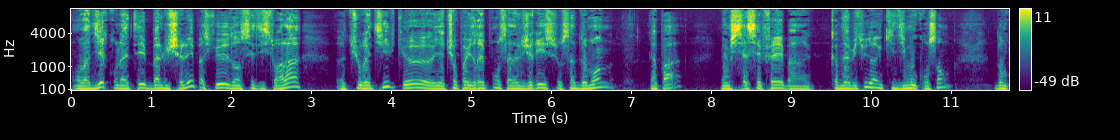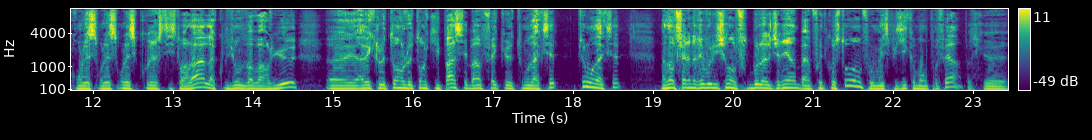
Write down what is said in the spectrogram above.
on va dire qu'on a été baluchonné parce que dans cette histoire-là, euh, toujours est-il qu'il n'y a toujours pas eu de réponse à l'Algérie sur sa demande? Il n'y a pas. Même si ça s'est fait, ben, comme d'habitude, hein, qui dit mot consent. Donc on laisse, on laisse, on laisse courir cette histoire-là. La Coupe du Monde va avoir lieu. Euh, avec le temps, le temps qui passe, et ben fait que tout le monde accepte. Tout le monde accepte. Maintenant, faire une révolution dans le football algérien, ben faut être costaud. Il faut m'expliquer comment on peut faire, parce que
